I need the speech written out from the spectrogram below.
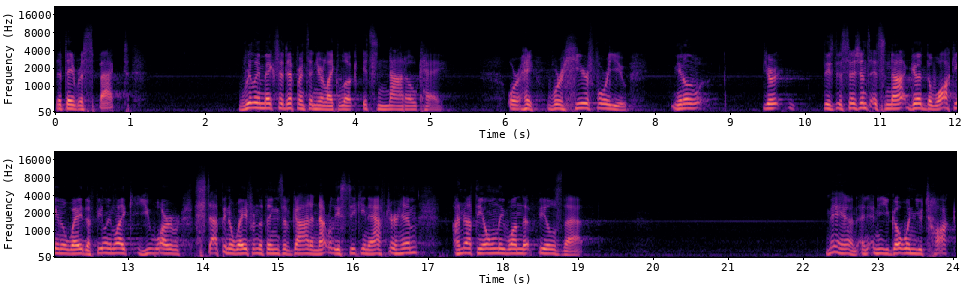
that they respect. Really makes a difference. And you're like, look, it's not okay. Or, hey, we're here for you. You know, your, these decisions, it's not good. The walking away, the feeling like you are stepping away from the things of God and not really seeking after Him. I'm not the only one that feels that. Man, and, and you go when you talk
